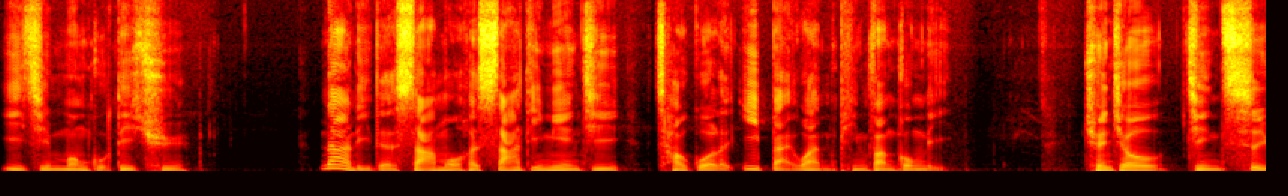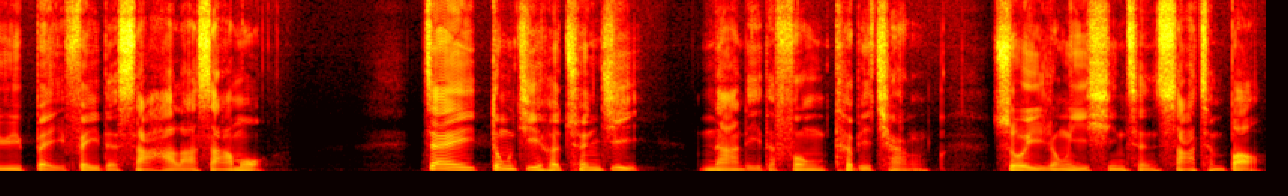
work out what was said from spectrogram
以及蒙古地区。那里的沙漠和沙地面积超过了一百万平方公里，全球仅次于北非的撒哈拉沙漠。在冬季和春季，那里的风特别强，所以容易形成沙尘暴。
